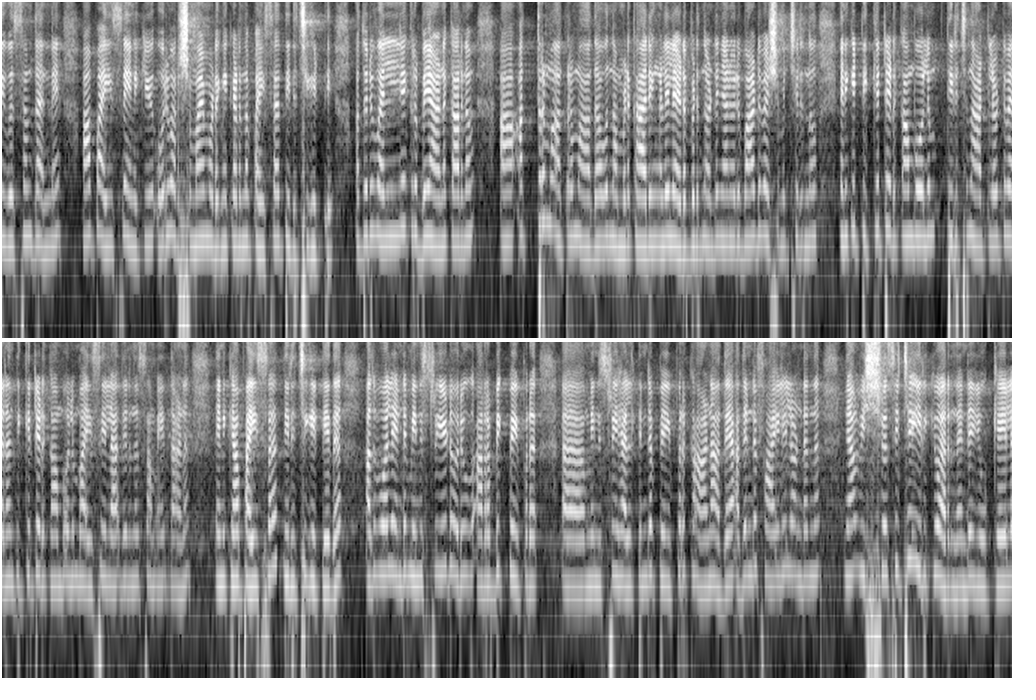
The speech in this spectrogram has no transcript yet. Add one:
ദിവസം തന്നെ ആ പൈസ എനിക്ക് ഒരു വർഷമായി മുടങ്ങിക്കിടന്ന പൈസ തിരിച്ചു കിട്ടി. അതൊരു വലിയ കൃപയാണ്. കാരണം അത്രമാത്രം മാതാവ് നമ്മുടെ കാര്യങ്ങളിൽ ഇടപെടുന്നുണ്ട്. ഞാൻ ഒരുപാട് വിഷമിച്ചിരുന്നു. എനിക്ക് ടിക്കറ്റ് എടുക്കാൻ പോലും തിരിച്ച് നാട്ടിലോട്ട് വരാൻ ടിക്കറ്റ് എടുക്കാൻ പോലും പൈസ ഇല്ലാതിരുന്ന സമയത്താണ് എനിക്ക് ആ പൈസ തിരിച്ചു കിട്ടിയത്. അതുപോലെ എന്റെ മിനിസ്ട്രിയുടെ ഒരു അറബിക് പേപ്പർ മിനിസ്ട്രി ഹെൽത്തിന്റെ പേപ്പർ കാണാതെ അതെന്റെ ഫയലിലുണ്ടെന്ന് ഞാൻ വിശ്വസിച്ച് ഇരിക്കുമായിരുന്നു എന്റെ യു കെയിൽ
